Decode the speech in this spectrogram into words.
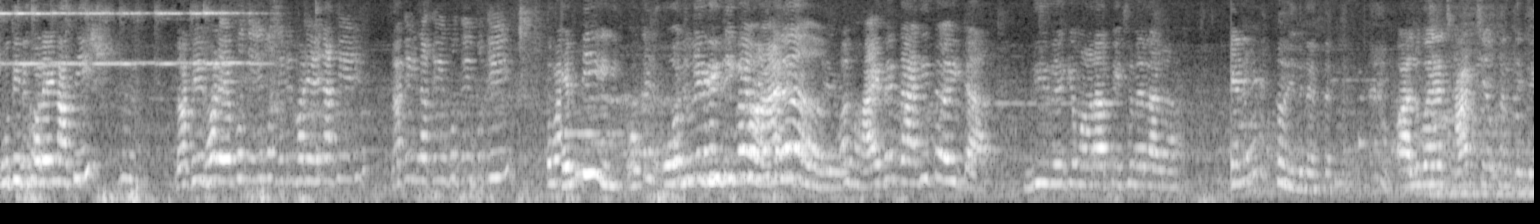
পুতির ঘরে নাতি। নাতির ঘরে পুতি পুতির ঘরে নাতি। নাতি নাতি পুতি পুতি। তোমার এমনি ওকে ও দিদিকে মারে ওর ভাইদের কাজই তো এইটা। দিদিদেরকে মারা পেছনে লাগা। আলু ভাজা ছাড়ছে ওখান থেকে।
